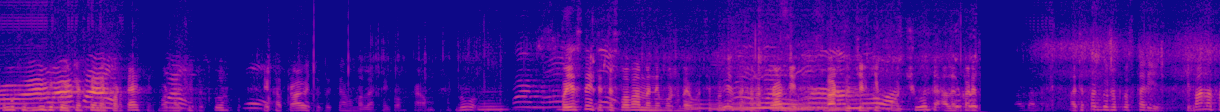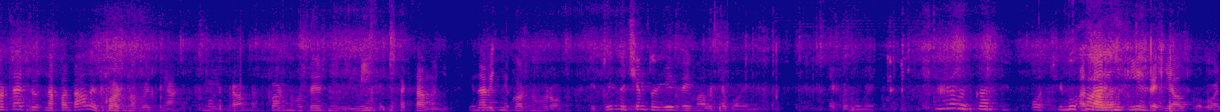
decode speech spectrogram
Тому що з будь-якої частини фортеці можна чути службу, яка правиться до цього малесенького храму. Ну, пояснити це словами неможливо. Це повірте, що насправді варто тільки почути, але перед а тепер дуже проста річ. Хіба на фортецю нападали кожного дня? Ні, правда? Кожного тижня, ні, місяця, так само ні. І навіть не кожного року. Відповідно, чим той вік займалися воїни? Як ви думаєте? Грали в карти. От. Бухали. Азартні ігри і алкоголь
